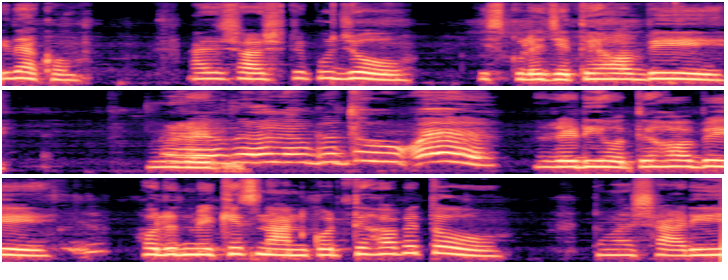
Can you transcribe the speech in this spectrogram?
এই দেখো আরে সরস্বতী পুজো স্কুলে যেতে হবে। রেডি হতে হবে। হলুদ মেখে স্নান করতে হবে তো। তোমার শাড়ি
